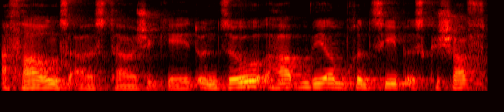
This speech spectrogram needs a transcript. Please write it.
Erfahrungsaustausche geht. Und so haben wir im Prinzip es geschafft,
